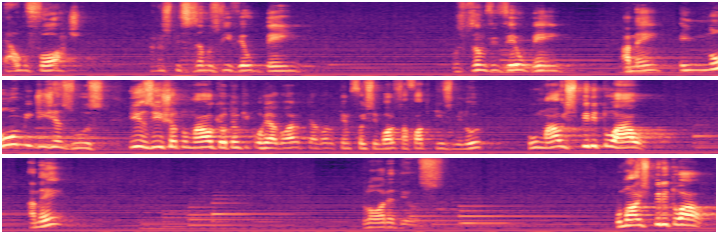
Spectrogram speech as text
É algo forte. Mas nós precisamos viver o bem. Nós precisamos viver o bem. Amém? Em nome de Jesus. E existe outro mal que eu tenho que correr agora, porque agora o tempo foi embora, só falta 15 minutos. O mal espiritual. Amém? Glória a Deus. O mal espiritual.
